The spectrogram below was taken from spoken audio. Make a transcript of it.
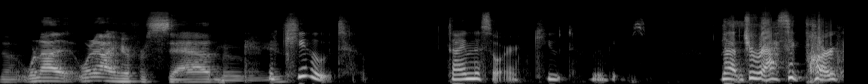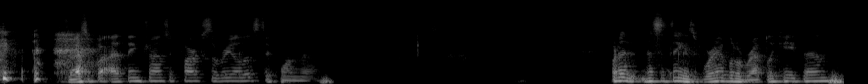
No, we're not we're not here for sad They're movies. cute. Dinosaur. Cute movies. Not Jurassic Park. Jurassic Park, I think Jurassic Park's the realistic one though. But that's the thing is we're able to replicate them.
